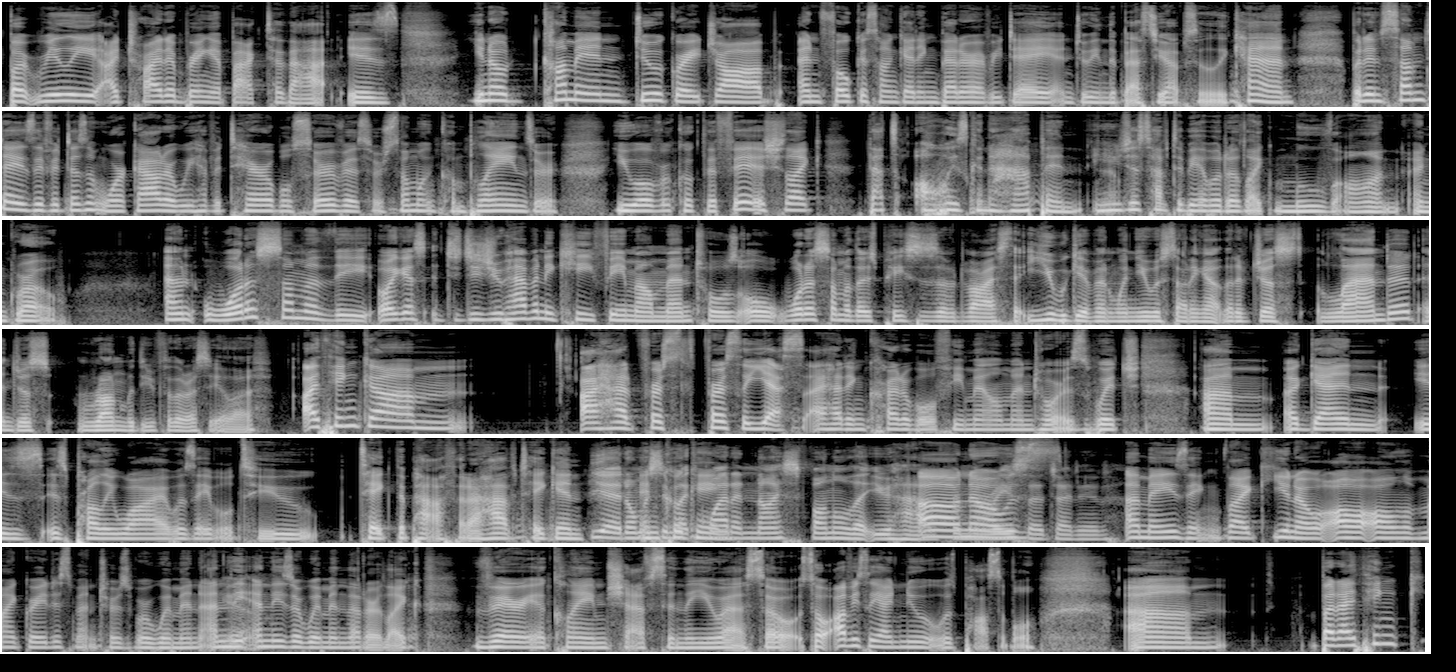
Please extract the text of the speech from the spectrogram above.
but really I try to bring it back to that is you know, come in, do a great job and focus on getting better every day and doing the best you absolutely can. But in some days if it doesn't work out or we have a terrible service or someone complains or you overcook the fish, like that's always going to happen. And you just have to be able to like move on and grow. And what are some of the, I guess, did you have any key female mentors, or what are some of those pieces of advice that you were given when you were starting out that have just landed and just run with you for the rest of your life? I think um, I had first. Firstly, yes, I had incredible female mentors, which um, again is is probably why I was able to take the path that I have taken. Yeah, it almost seemed like quite a nice funnel that you had Oh, from no, the it was- research I did. Amazing, like you know, all, all of my greatest mentors were women, and the, and these are women that are like very acclaimed chefs in the U.S. So so obviously I knew it was possible, um, but I think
